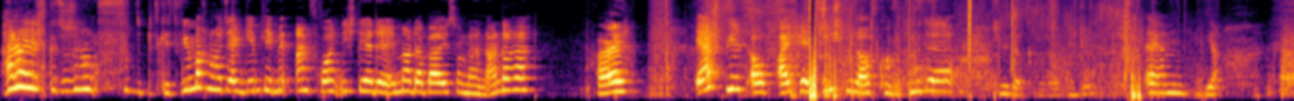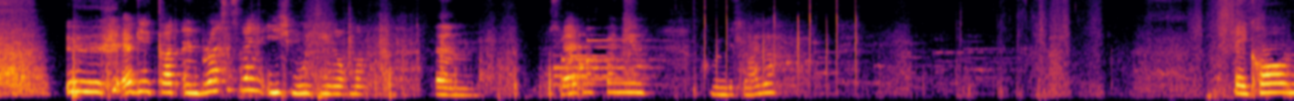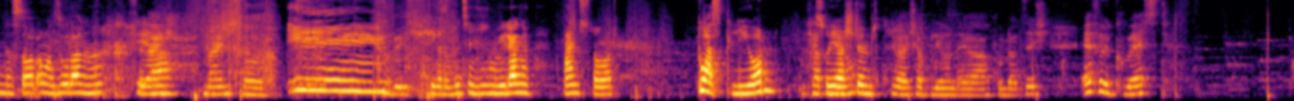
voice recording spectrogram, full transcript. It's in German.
Hallo, jetzt geht's so Wir machen heute ein Gameplay mit meinem Freund, nicht der, der immer dabei ist, sondern ein anderer. Hi. Er spielt auf iPad, ich spiele auf Computer. Computer, Computer. Ähm, ja. Äh, er geht gerade in Brushes rein. Ich muss hier nochmal. Ähm, das lädt noch bei mir. Komm ein bisschen leiser. Ey, komm, das dauert immer so lange. Für Ja, mich. mein dauert ewig. Digga, du willst nicht wissen, wie lange meins dauert. Du hast Leon? Ich hab so, ja, Leon. stimmt. Ja, ich habe Leon R 160. Apple Quest.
